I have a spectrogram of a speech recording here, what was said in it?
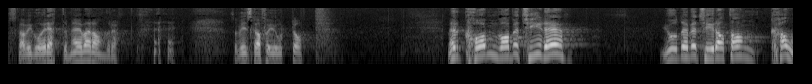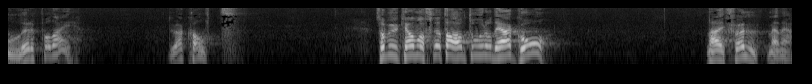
skal, vi gå i rette med hverandre. Så vi skal få gjort opp. Men 'kom', hva betyr det? Jo, det betyr at han kaller på deg. Du er kalt. Så bruker han ofte et annet ord, og det er 'gå'. Nei, følg, mener jeg.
